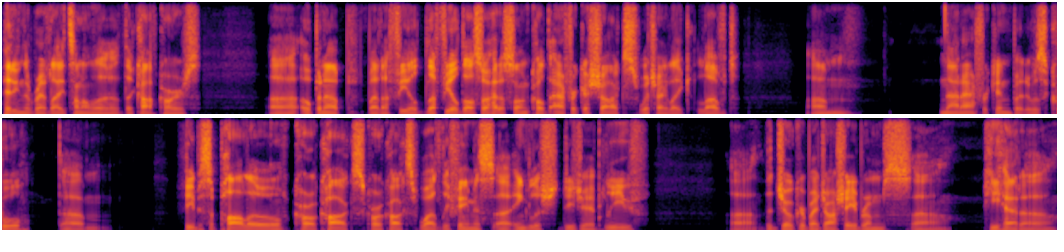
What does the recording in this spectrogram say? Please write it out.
hitting the red lights on all the, the cop cars uh, Open Up by Leftfield. Left Field also had a song called Africa Shocks, which I like loved. Um, not African, but it was cool. Um, Phoebus Apollo, Carl Cox, Carl Cox, wildly famous uh, English DJ, I believe. Uh, the Joker by Josh Abrahams. Uh, he had a,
